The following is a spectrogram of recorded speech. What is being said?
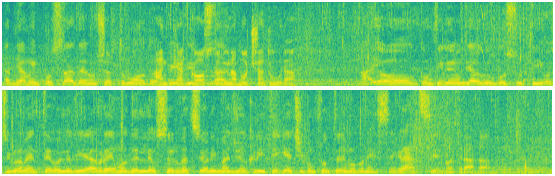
l'abbiamo impostata in un certo modo. Anche a costo la- di una bocciatura. Ma io confido in un dialogo costruttivo, sicuramente voglio dire avremo delle osservazioni immagino critiche e ci confronteremo con esse. Grazie. Buona serata.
